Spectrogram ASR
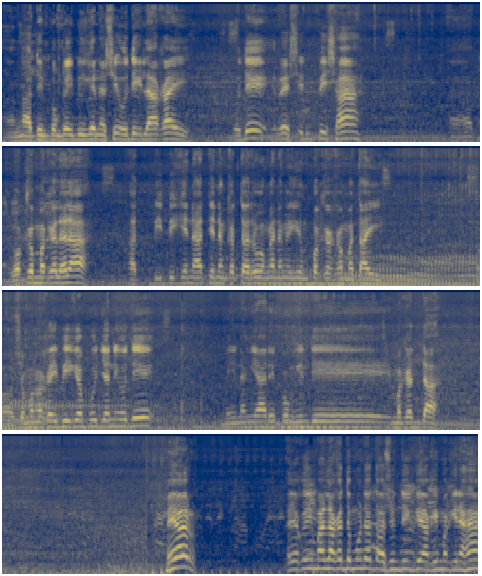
Ang ating pong kaibigan na si Udi Lakay. Udi, rest in peace ha. At huwag kang mag-alala at bibigyan natin ng katarungan ng iyong pagkakamatay. Oh, sa mga kaibigan po dyan ni Udi, may nangyari pong hindi maganda. Mayor, ay ako yung malakad na muna, tapos sundin ko yung aking makina ha.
